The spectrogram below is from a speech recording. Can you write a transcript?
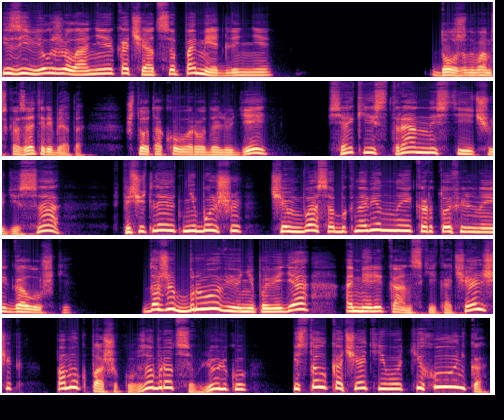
изъявил желание качаться помедленнее. Должен вам сказать, ребята, что такого рода людей — всякие странности и чудеса впечатляют не больше, чем вас обыкновенные картофельные галушки. Даже бровью не поведя, американский качальщик помог Пашику забраться в люльку и стал качать его тихонько,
